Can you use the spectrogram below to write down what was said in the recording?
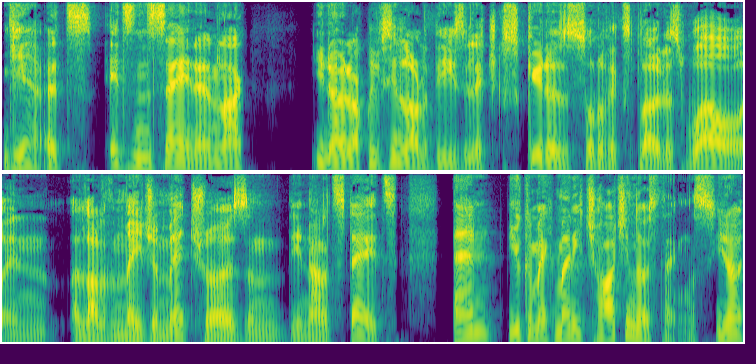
Yeah, it's it's insane, and like you know, like we've seen a lot of these electric scooters sort of explode as well in a lot of the major metros in the United States, and you can make money charging those things. You know,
